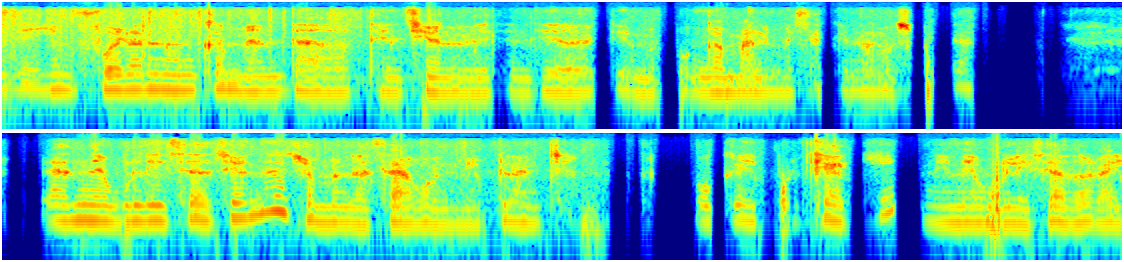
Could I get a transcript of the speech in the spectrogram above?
Y de ahí en fuera nunca me han dado atención en el sentido de que me ponga mal y me saquen al hospital. Las nebulizaciones yo me las hago en mi plancha. Ok, porque aquí ni nebulizador hay.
